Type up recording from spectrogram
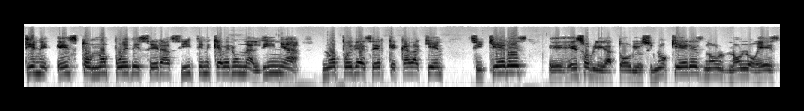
tiene esto no puede ser así, tiene que haber una línea, no puede ser que cada quien, si quieres, eh, es obligatorio, si no quieres, no, no lo es.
